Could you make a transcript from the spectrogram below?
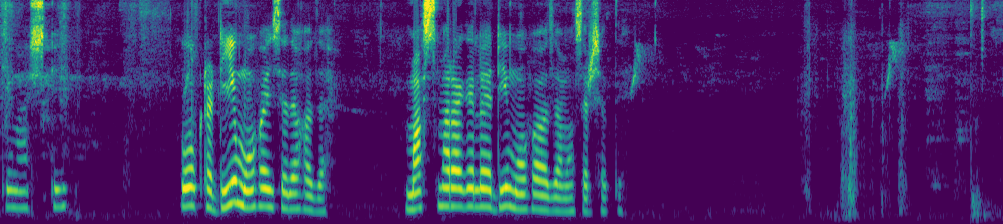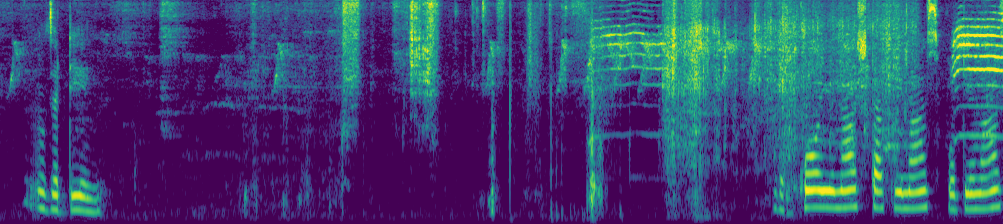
কি মাছটি ও, একটা ডিমও হয়েছে, দেখা যায়। মাছ মারা গেলে ডিমও পাওয়া যায় মাছের সাথে। যে ডিম। কই মাছ, টাকি মাছ, পুঁটি মাছ?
